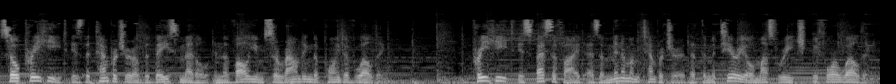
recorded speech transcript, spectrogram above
So preheat is the temperature of the base metal in the volume surrounding the point of welding. Preheat is specified as a minimum temperature that the material must reach before welding.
